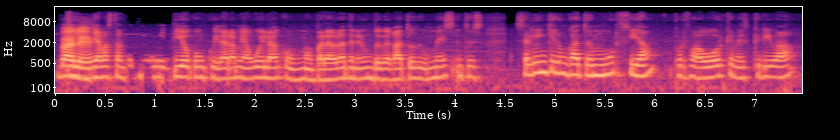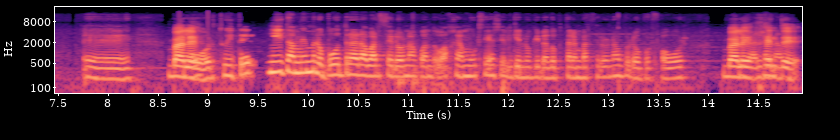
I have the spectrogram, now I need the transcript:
Vale. Y ya bastante mi tío con cuidar a mi abuela como para ahora tener un bebé gato de un mes. Entonces, si alguien quiere un gato en Murcia, por favor que me escriba eh, Vale. por Twitter. Y también me lo puedo traer a Barcelona cuando baje a Murcia si alguien lo quiere adoptar en Barcelona, pero por favor. Vale, gente.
